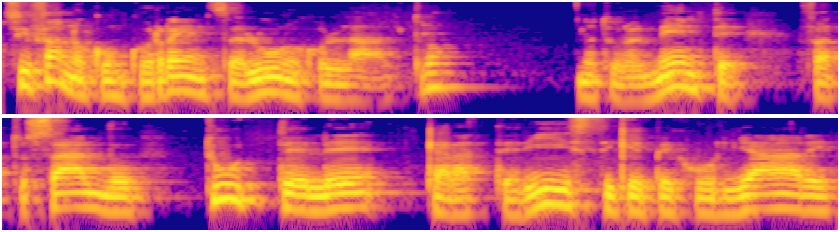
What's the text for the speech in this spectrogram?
si fanno concorrenza l'uno con l'altro, naturalmente fatto salvo tutte le caratteristiche peculiari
